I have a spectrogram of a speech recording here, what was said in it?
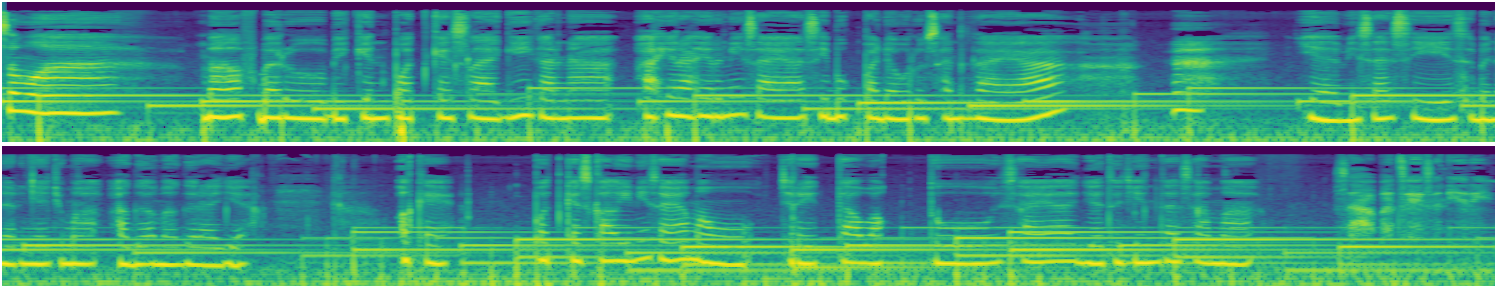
semua, maaf baru bikin podcast lagi karena akhir-akhir ini saya sibuk pada urusan saya. ya bisa sih sebenarnya cuma agak mager aja. Oke, podcast kali ini saya mau cerita waktu saya jatuh cinta sama sahabat saya sendiri.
